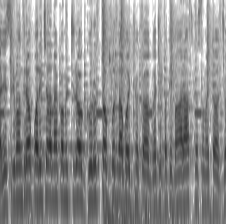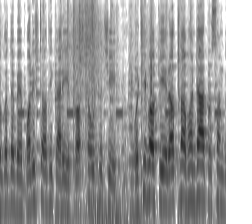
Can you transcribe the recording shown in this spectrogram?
आज श्रीमन्दिर परिचाना कमिटर गुरुत्वपूर्ण बैठक गजपति महाराज के समेत जोदेवे वरिष्ठ अधिकी प्रश्न उठु कि रत्न भण्डार प्रसङ्ग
